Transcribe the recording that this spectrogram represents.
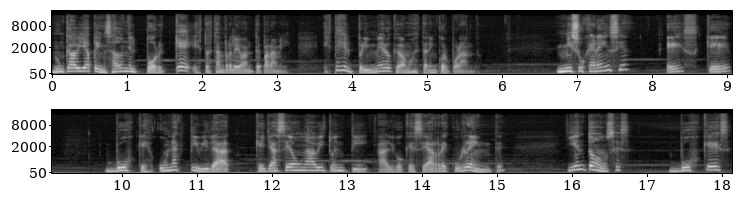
nunca había pensado en el por qué esto es tan relevante para mí. Este es el primero que vamos a estar incorporando. Mi sugerencia es que busques una actividad que ya sea un hábito en ti, algo que sea recurrente, y entonces busques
